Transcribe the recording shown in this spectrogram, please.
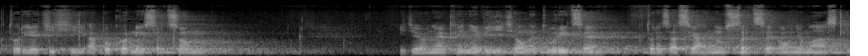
ktorý je tichý a pokorný srdcom, Ide o nejaké neviditeľné túrice, ktoré zasiahnu srdce ohňom lásky.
